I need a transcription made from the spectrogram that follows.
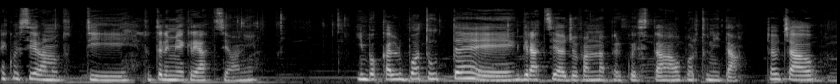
E queste erano tutti, tutte le mie creazioni. In bocca al lupo a tutte e grazie a Giovanna per questa opportunità. Ciao ciao!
